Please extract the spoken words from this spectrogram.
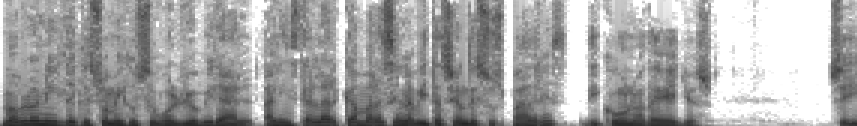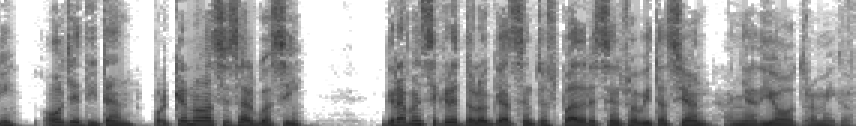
¿No habló Neil de que su amigo se volvió viral al instalar cámaras en la habitación de sus padres? dijo uno de ellos. Sí, oye, Titán, ¿por qué no haces algo así? Graba en secreto lo que hacen tus padres en su habitación, añadió otro amigo.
